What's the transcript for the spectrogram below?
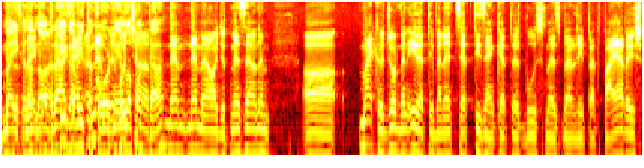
Melyik az a megvan. nadrág, amit a nem, Kornél bocsánat, lopott el? Nem, nem elhagyott meze, hanem a Michael Jordan életében egyszer 12-es Bulls mezben lépett pályára, és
